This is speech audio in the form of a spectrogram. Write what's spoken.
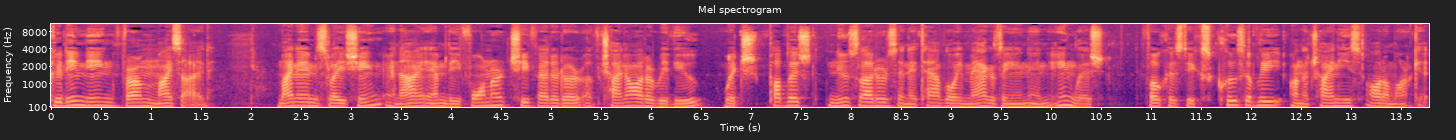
Good evening from my side. My name is Lei Xing, and I am the former chief editor of China Auto Review, which published newsletters and a tabloid magazine in English focused exclusively on the Chinese auto market.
